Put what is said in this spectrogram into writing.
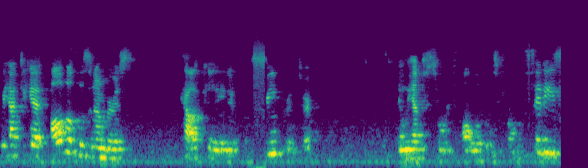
we had to get all of those numbers calculated for the screen printer. And we had to sort all of those from the cities.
